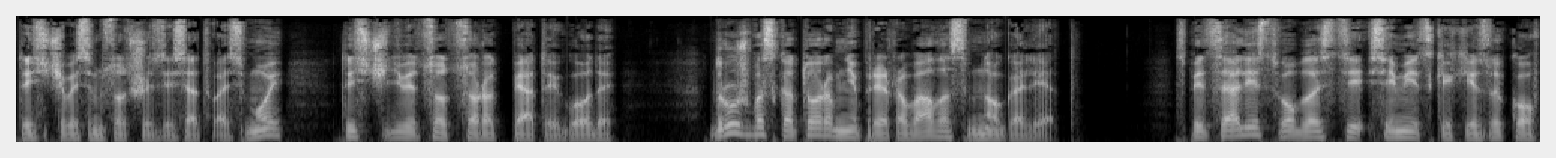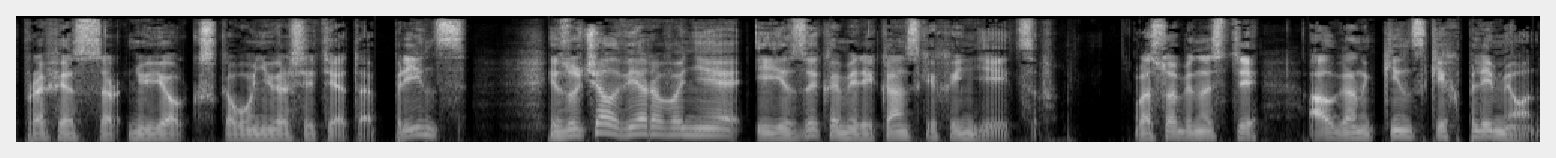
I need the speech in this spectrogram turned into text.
1868-1945 годы, дружба с которым не прерывалась много лет. Специалист в области семитских языков профессор Нью-Йоркского университета Принц изучал верование и язык американских индейцев, в особенности алганкинских племен,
